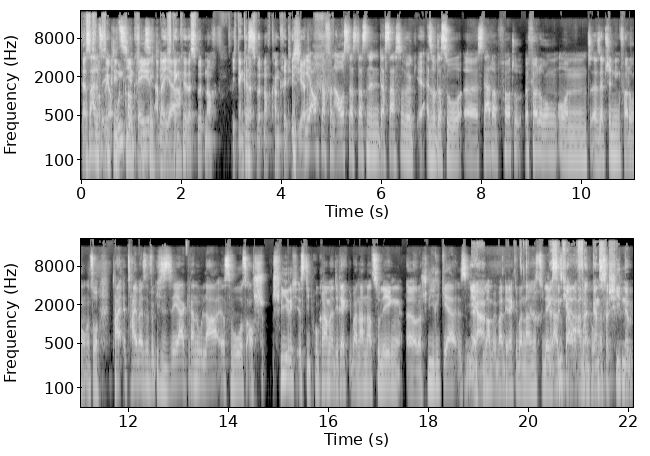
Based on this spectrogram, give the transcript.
das, das ist, ist noch sehr unkonkret, aber ich ja. denke, das wird noch ich denke, das, das, wird noch konkretisiert. Ich gehe auch davon aus, dass das, ein, dass das wirklich, also dass so äh, Startup-Förderung und äh, Selbstständigenförderung und so te teilweise wirklich sehr granular ist, wo es auch sch schwierig ist, die Programme direkt übereinander zu legen äh, oder schwieriger ist, äh, ja. Programme über, direkt übereinander zu legen. Das sind ja auch ganz Punkten. verschiedene,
